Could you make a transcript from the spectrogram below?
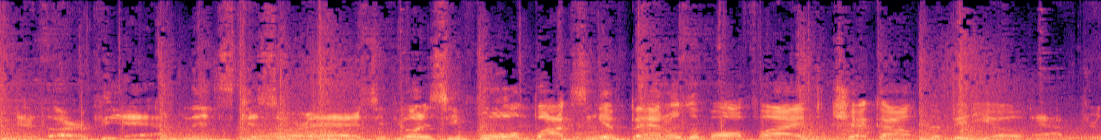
and our. If you want to see full unboxing and battles of all five, check out the video after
